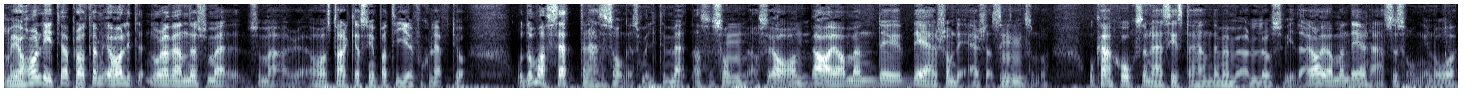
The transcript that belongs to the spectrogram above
Men jag har lite, jag pratar med, jag har lite, några vänner som, är, som är, har starka sympatier för Skellefteå. Och de har sett den här säsongen som en liten mellansäsong. Mm. Alltså, ja, mm. ja, ja men det, det, är som det är så att säga. Mm. Liksom då. Och kanske också den här sista händen med Möller och så vidare. Ja, ja men det är den här säsongen. Och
